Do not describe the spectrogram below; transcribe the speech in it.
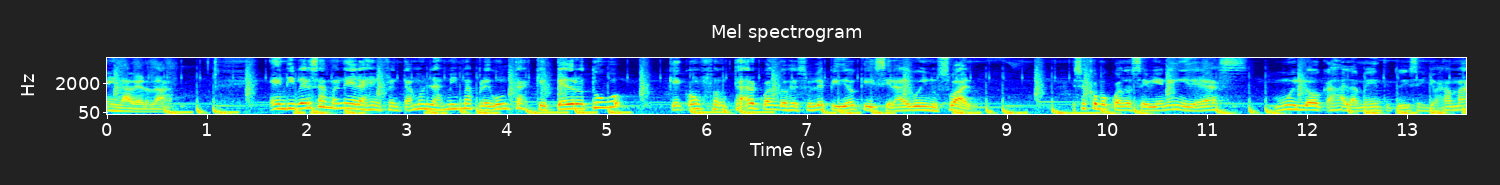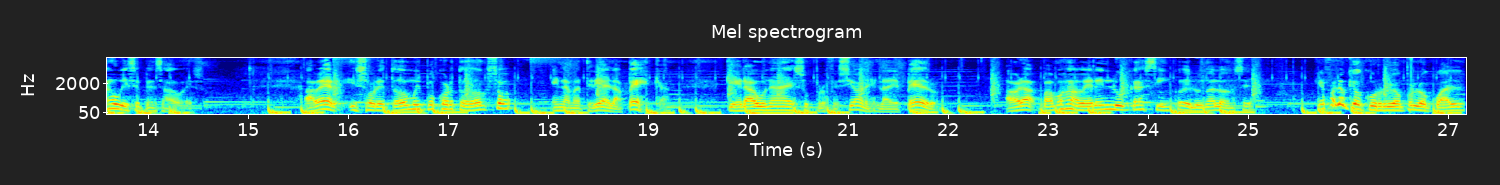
en la verdad. En diversas maneras enfrentamos las mismas preguntas que Pedro tuvo que confrontar cuando Jesús le pidió que hiciera algo inusual. Eso es como cuando se vienen ideas muy locas a la mente y tú dices, yo jamás hubiese pensado eso. A ver, y sobre todo muy poco ortodoxo en la materia de la pesca que era una de sus profesiones, la de Pedro. Ahora vamos a ver en Lucas 5 del 1 al 11 qué fue lo que ocurrió por lo cual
